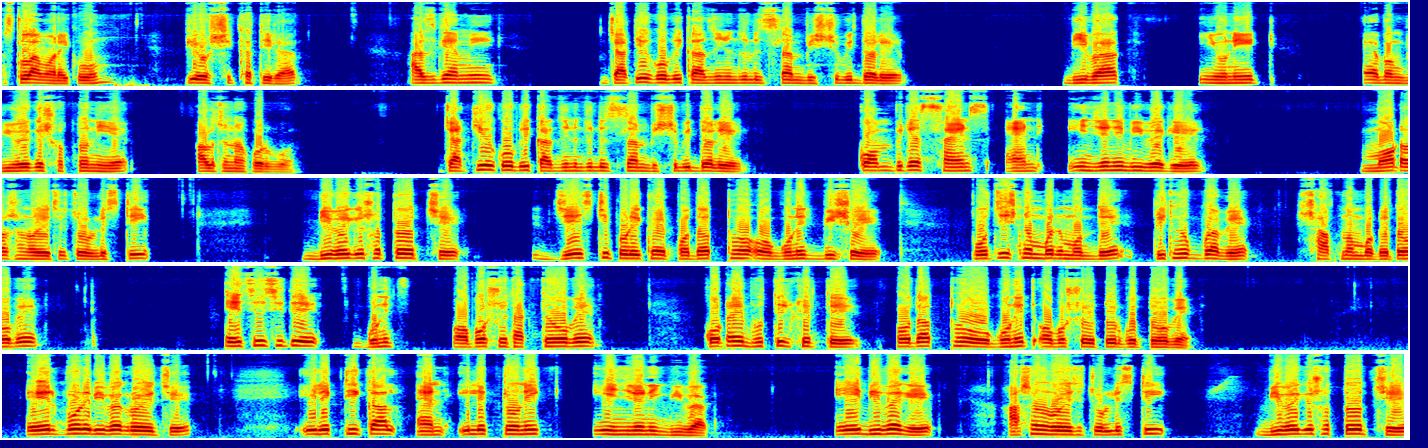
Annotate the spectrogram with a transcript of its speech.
আসসালামু আলাইকুম। প্রিয় শিক্ষার্থীরা, আজকে আমি জাতীয় কবি কাজী নজরুল ইসলাম বিশ্ববিদ্যালয়ের বিভাগ, ইউনিট এবং বিভাগের সত্য নিয়ে আলোচনা করব। জাতীয় কবি কাজী নজরুল ইসলাম বিশ্ববিদ্যালয়ের কম্পিউটার সায়েন্স অ্যান্ড ইঞ্জিনিয়ারিং বিভাগের মোট আসন রয়েছে চল্লিশটি। বিভাগীয় সত্য হচ্ছে জিএসটি পরীক্ষায় পদার্থ ও গণিত বিষয়ে পঁচিশ নম্বরের মধ্যে পৃথকভাবে সাত নম্বর পেতে হবে। এইচএসসিতে গণিত অবশ্যই থাকতে হবে। কোটায় ভর্তির ক্ষেত্রে পদার্থ ও গণিত অবশ্যই উত্তর করতে হবে। এরপরে বিভাগ রয়েছে ইলেকট্রিক্যাল অ্যান্ড ইলেকট্রনিক ইঞ্জিনিয়ারিং বিভাগ। এই বিভাগে আসন রয়েছে চল্লিশটি। বিভাগীয় সত্য হচ্ছে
